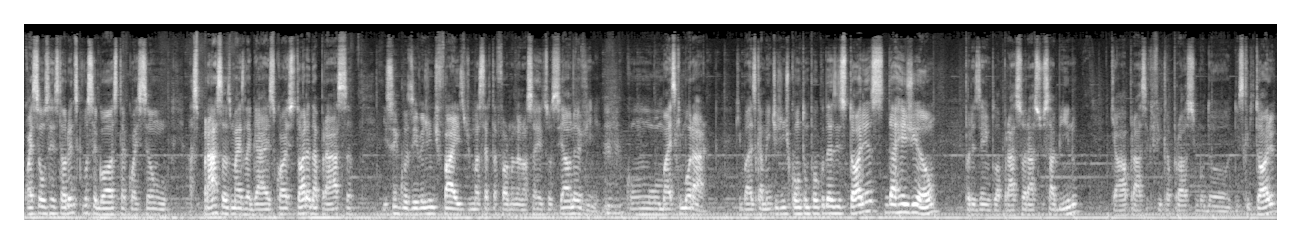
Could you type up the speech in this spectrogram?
quais são os restaurantes que você gosta, quais são as praças mais legais, qual a história da praça. Isso, inclusive, a gente faz de uma certa forma na nossa rede social, né, Vini? Uhum. Com o Mais Que Morar. Que basicamente a gente conta um pouco das histórias da região, por exemplo, a Praça Horácio Sabino, que é uma praça que fica próximo do, do escritório.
